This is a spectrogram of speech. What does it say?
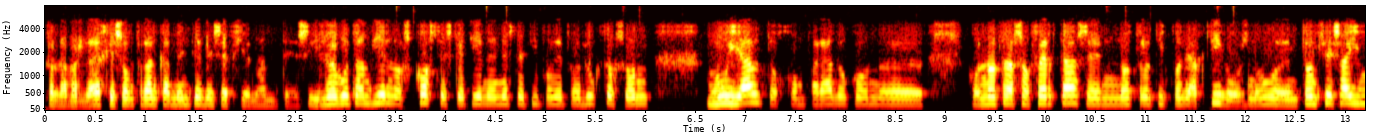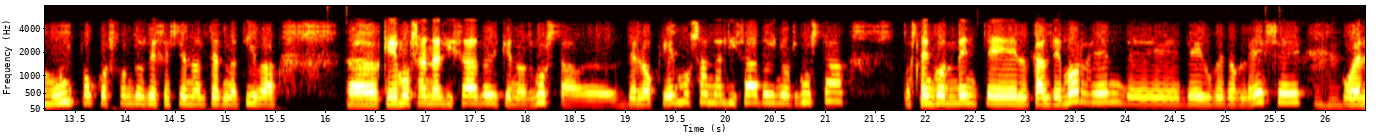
pues la verdad es que son francamente decepcionantes. Y luego también los costes que tienen este tipo de productos son muy altos comparado con, eh, con otras ofertas en otro tipo de activos. Entonces hay muy pocos fondos de gestión alternativa eh, que hemos analizado y que nos gusta. Eh, de lo que hemos analizado y nos gusta, pues tengo en mente el Caldemorgan de, de o el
